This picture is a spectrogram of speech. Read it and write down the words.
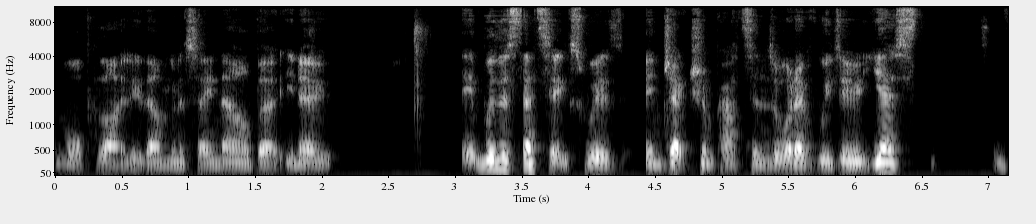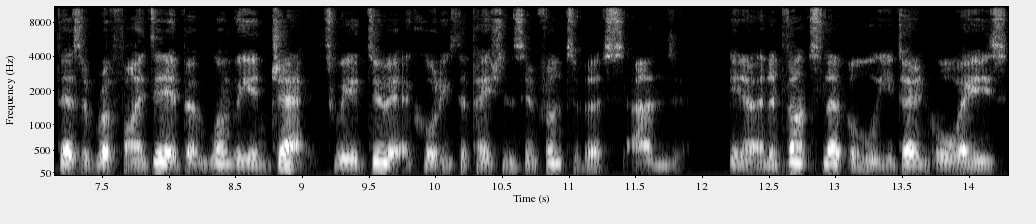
more politely than I'm going to say now, but you know, it, with aesthetics, with injection patterns or whatever we do, yes, there's a rough idea, but when we inject, we do it according to the patients in front of us. And you know, an advanced level, you don't always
